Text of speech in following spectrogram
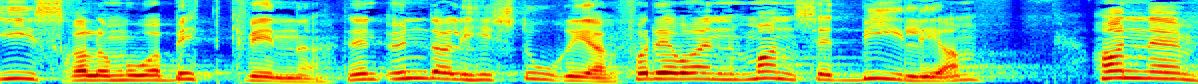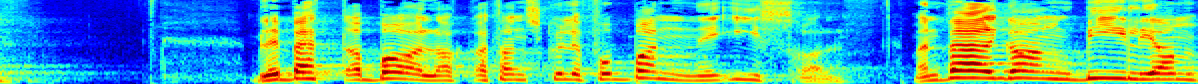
Israel og Moabit-kvinne. Det er en underlig historie, for det var en mann som het Biliam. Han eh, ble bedt av Balak at han skulle forbanne Israel. Men hver gang Biliam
